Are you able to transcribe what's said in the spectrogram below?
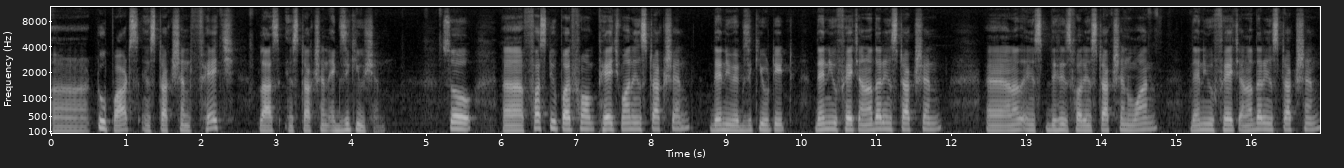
uh, two parts instruction fetch plus instruction execution. So, uh, first you perform fetch one instruction then you execute it then you fetch another instruction uh, another this is for instruction 1 then you fetch another instruction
